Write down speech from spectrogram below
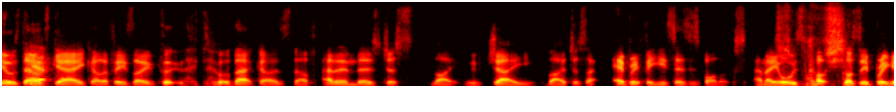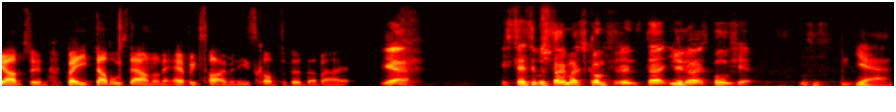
Neil's dad's gay, kind of things. Like they do all that kind of stuff. And then there's just like with Jay, like just like everything he says is bollocks, and they Just always bullshit. constantly bring it up to him, but he doubles down on it every time, and he's confident about it. Yeah. He says it with so much confidence that you know it's bullshit. yeah,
